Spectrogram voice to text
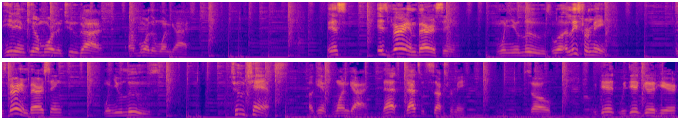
he didn't kill more than two guys or more than one guy. It's it's very embarrassing when you lose. Well, at least for me, it's very embarrassing when you lose two champs against one guy. That that's what sucks for me. So we did we did good here,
